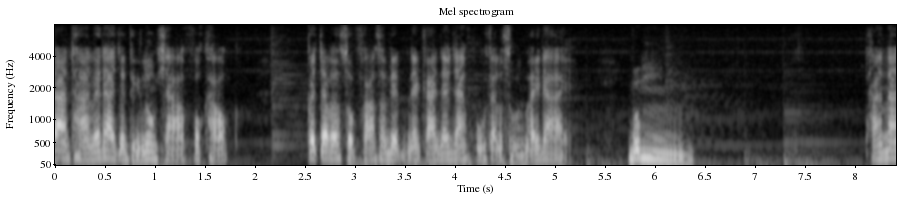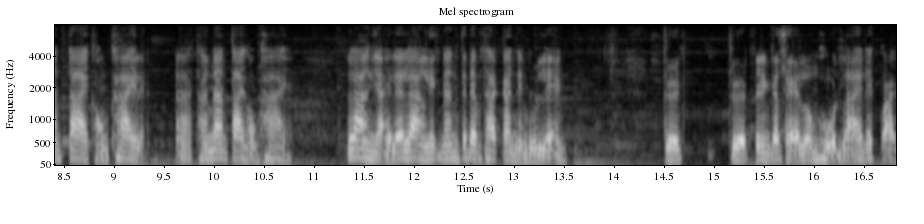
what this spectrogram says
ต้านทานไว้ได้จนถึงรุ่งเช้า พวกเขาก็จะประสบความสำเร็จในการยับยั้งฝูงสัตว์สูรไว้ได้บุ้มทางด้านใต้ของค่ายเนี่ยอ่าทางด้านใต้ของค่ายร่างใหญ่และร่างเล็กนั้นก็ได้ปะทะกันอย่างรุนแรง เกิดเกิดเป็นกระแสลมโหดร้ายได้กวาด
